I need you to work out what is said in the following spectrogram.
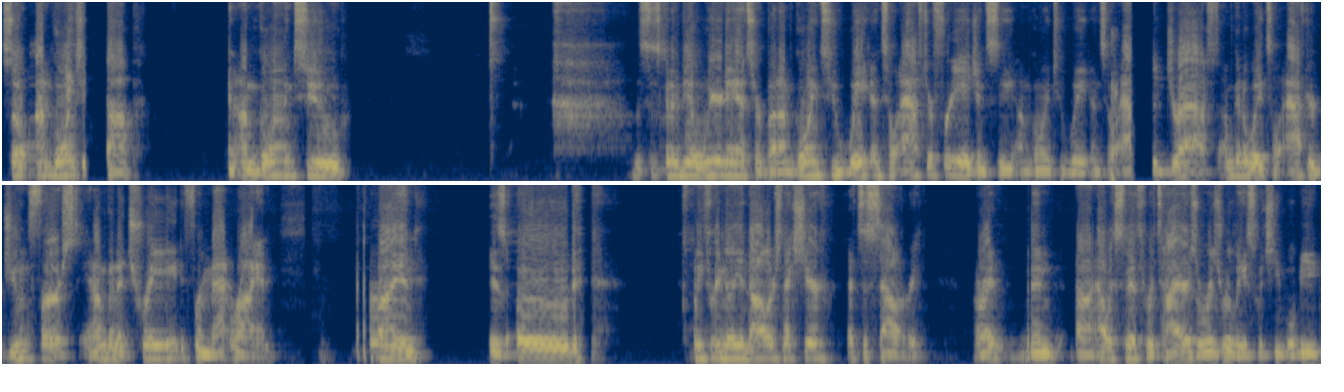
So I'm going to stop, and I'm going to this is going to be a weird answer, but I'm going to wait until after free agency. I'm going to wait until after the draft. I'm going to wait till after June 1st, and I'm going to trade for Matt Ryan. Matt Ryan is owed $23 million next year. That's his salary. All right. When uh, Alex Smith retires or is released, which he will be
